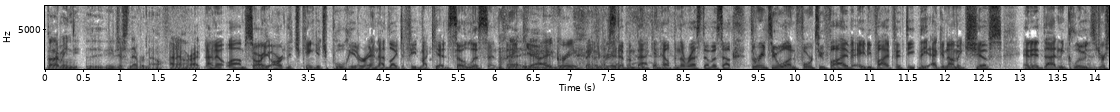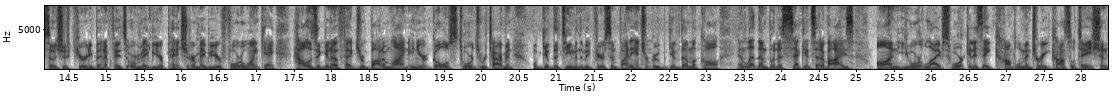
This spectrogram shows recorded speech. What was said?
but I mean, you just never know. I know, right? I know. Well, I'm sorry, Art, that you can't get your pool heater in. I'd like to feed my kids. So listen, thank you. yeah, I agree. Thank you for stepping back and helping the rest of us out. 321 425 8550. The economic shifts, and if that includes your Social Security benefits or maybe your pension or maybe your 401k, how is it going to affect your bottom line and your goals towards retirement? Well, give the team at the McPherson Financial Group, give them a call and let them put a second set of eyes on your life's work. It is a complimentary consultation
